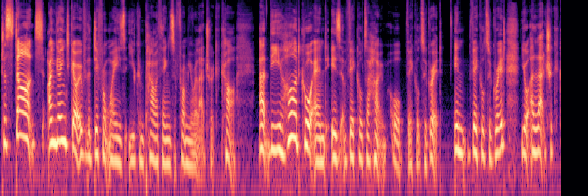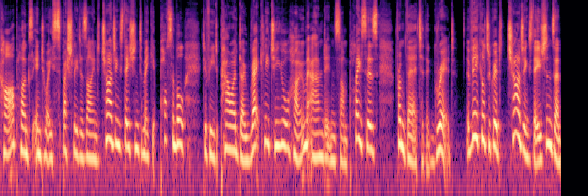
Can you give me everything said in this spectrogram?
To start, I'm going to go over the different ways you can power things from your electric car. At the hardcore end is vehicle to home or vehicle to grid. In vehicle to grid, your electric car plugs into a specially designed charging station to make it possible to feed power directly to your home and, in some places, from there to the grid. Vehicle to grid charging stations and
